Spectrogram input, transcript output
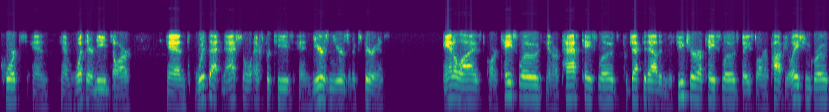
courts and and what their needs are, and with that national expertise and years and years of experience, analyzed our caseload and our past caseloads, projected out into the future our caseloads based on our population growth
